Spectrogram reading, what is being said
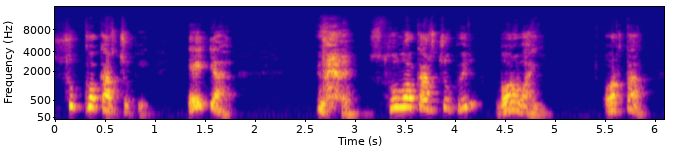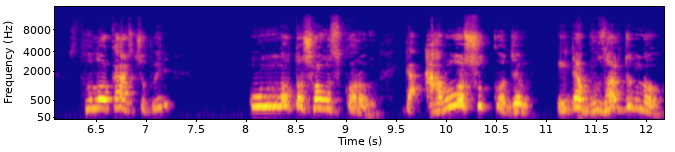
সূক্ষ্ম কারচুপি এইটা স্থূল কারচুপির বড় ভাই। অর্থাৎ স্থূল কারচুপির উন্নত সংস্করণ। এটা আরও সূক্ষ্ম যে এটা বোঝার জন্য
